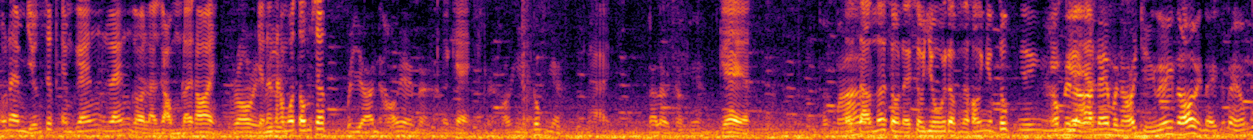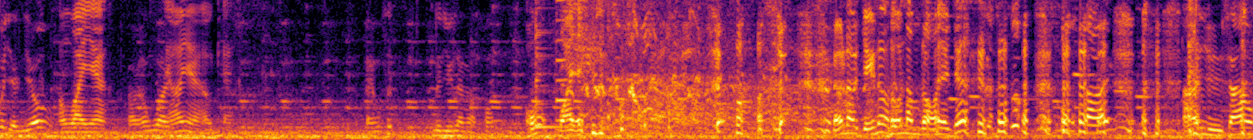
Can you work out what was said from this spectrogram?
Lúc đó em dưỡng sức em ráng ráng gọi là gồng lại thôi. Rồi cho nên không có tốn sức. bây giờ anh hỏi em nè. Ok. Hỏi nghiêm túc nha. Rồi, trả lời thật nha. Thật mà sao nói sau này sao vui đâu mà hỏi nghiêm túc như, như không đi là anh em mình hỏi chuyện riêng thôi này cái này không có giận vô không? Quay nha. Rồi không quay. Nhớ nha ok. Em có thích Như Lan Ngọc không? Ủa quay vậy? Tưởng đâu chuyện đó tôi năm rồi rồi chứ. Không phải tại vì sao?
